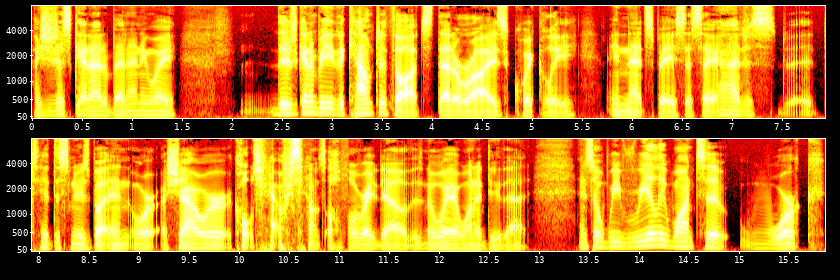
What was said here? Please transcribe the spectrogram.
I should just get out of bed anyway." There's going to be the counter thoughts that arise quickly in that space that say, "Ah, just uh, hit the snooze button or a shower, a cold shower sounds awful right now. There's no way I want to do that." And so we really want to work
